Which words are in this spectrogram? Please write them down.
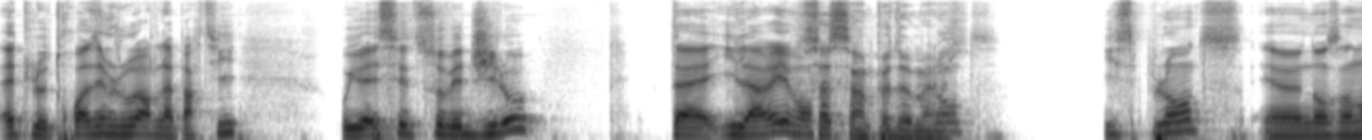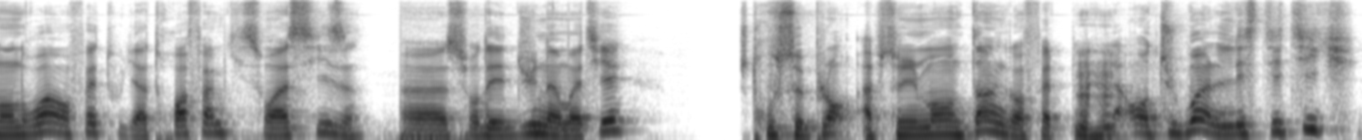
être le troisième joueur de la partie, où il va essayer de sauver Gillo. T'as- Il arrive, en Ça, c'est un peu dommage. plante, il se plante euh, dans un endroit en fait où il y a trois femmes qui sont assises euh, sur des dunes à moitié. Je trouve ce plan absolument dingue en fait. Mhm. En tout cas, l'esthétique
